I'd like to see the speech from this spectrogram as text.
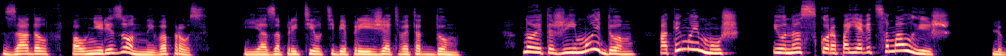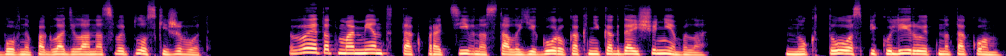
Задал вполне резонный вопрос. «Я запретил тебе приезжать в этот дом». «Но это же и мой дом, а ты мой муж, и у нас скоро появится малыш», любовно погладила она свой плоский живот. В этот момент так противно стало Егору, как никогда еще не было. Но кто спекулирует на таком?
